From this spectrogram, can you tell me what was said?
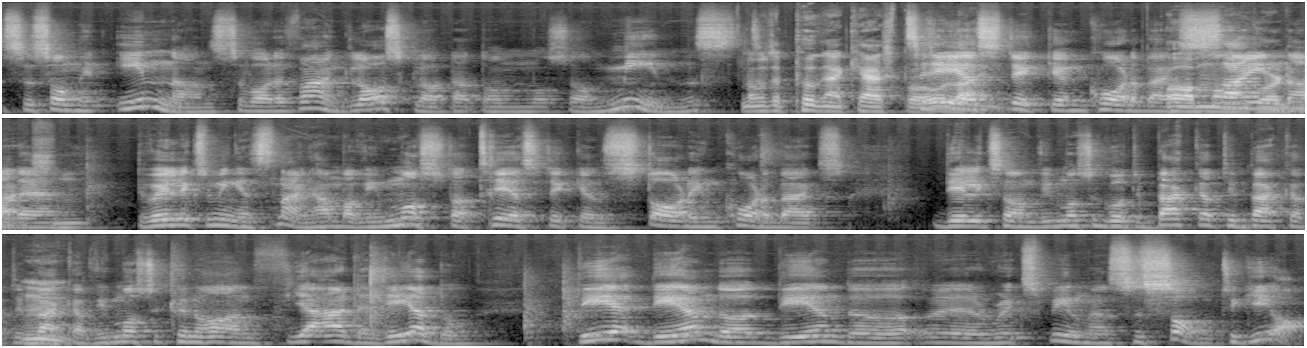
säsongen innan så var det för han glasklart att de måste ha minst De måste punga cash på tre O-line. stycken quarterbacks många signade. quarterbacks. Mm. Det var ju liksom ingen snack. Han bara, vi måste ha tre stycken starting quarterbacks. Det är liksom, vi måste gå till backup till backup till Mm. backup. Vi måste kunna ha en fjärde redo. Det, det är ändå, det är ändå eh, Rick Spielmans säsong, tycker jag.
